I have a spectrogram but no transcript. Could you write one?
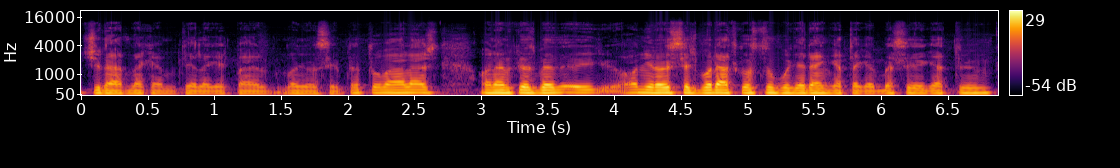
csinált nekem tényleg egy pár nagyon szép tetoválást, hanem közben annyira összes barátkoztunk, hogy rengeteget beszélgettünk,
